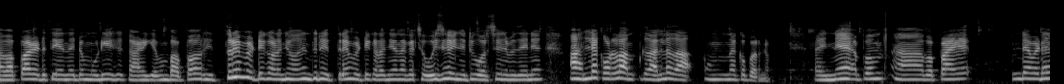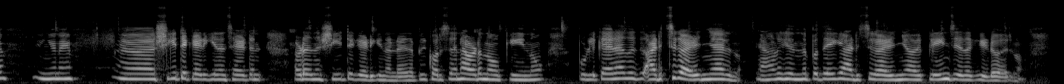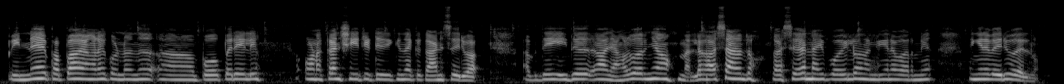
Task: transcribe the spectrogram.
പപ്പയുടെ അടുത്ത് ചെന്നിട്ട് മുടിയൊക്കെ കാണിക്കും. അപ്പം പപ്പ പറഞ്ഞു ഇത്രയും വെട്ടിക്കളഞ്ഞു എന്തിനാ ഇത്രയും വെട്ടിക്കളഞ്ഞു? എന്നൊക്കെ ചോദിച്ചു കഴിഞ്ഞിട്ട് കുറച്ച് കഴിഞ്ഞപ്പോഴത്തേന് ആ അല്ല കൊള്ളാം നല്ലതാ എന്നൊക്കെ പറഞ്ഞു. പിന്നെ അപ്പം പപ്പായന്റെ അവിടെ ഇങ്ങനെ ഷീറ്റൊക്കെ അടിക്കുന്ന ചേട്ടൻ അവിടെ നിന്ന് ഷീറ്റൊക്കെ അടിക്കുന്നുണ്ടായിരുന്നു. അപ്പോൾ കുറച്ച് നേരം അവിടെ നോക്കിയിരുന്നു. പുള്ളിക്കാരൻ അത് അടിച്ച് കഴിഞ്ഞായിരുന്നു. ഞങ്ങൾ ചെന്നപ്പോഴത്തേക്ക് അടിച്ച് കഴിഞ്ഞു അവർ ക്ലീൻ ചെയ്തൊക്കെ ഇടുമായിരുന്നു. പിന്നെ പപ്പ ഞങ്ങളെ കൊണ്ടുവന്ന് പോപ്പരയിൽ ഉണക്കാൻ ഷീറ്റ് ഇട്ടിരിക്കുന്നതൊക്കെ കാണിച്ചു തരുക അപ്പോൾ ഇത് ആ ഞങ്ങൾ പറഞ്ഞു നല്ല കാശാണല്ലോ. കാശുകാരനായി പോയല്ലോ എന്നൊക്കെ പറഞ്ഞ് ഇങ്ങനെ വരുമായിരുന്നു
